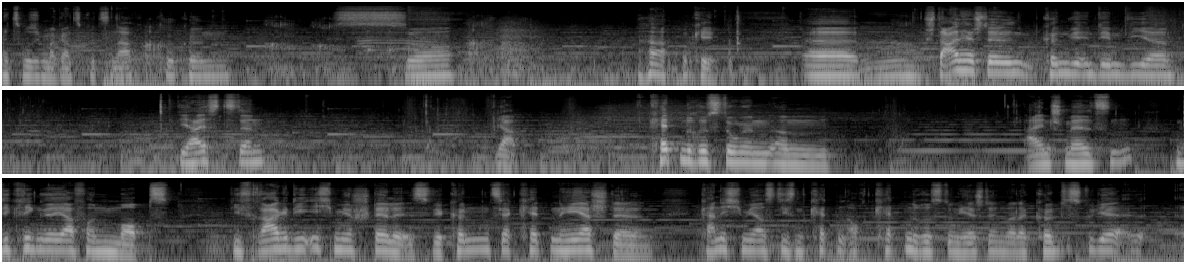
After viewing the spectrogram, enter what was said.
jetzt muss ich mal ganz kurz nachgucken, so, aha, okay, äh, Stahl herstellen können wir, indem wir, wie heißt es denn, ja, Kettenrüstungen ähm, einschmelzen. Und die kriegen wir ja von Mobs. Die Frage, die ich mir stelle, ist, wir können uns ja Ketten herstellen. Kann ich mir aus diesen Ketten auch Kettenrüstung herstellen? Weil da könntest du dir äh,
